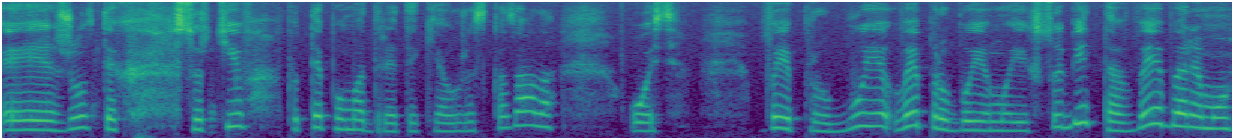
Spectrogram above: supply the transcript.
Е, жовтих сортів по типу Мадрид, як я вже сказала. Ось, Випробуємо їх собі та виберемо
